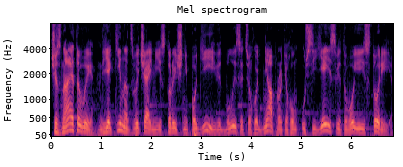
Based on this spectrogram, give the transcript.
Чи знаєте ви, які надзвичайні історичні події відбулися цього дня протягом усієї світової історії?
